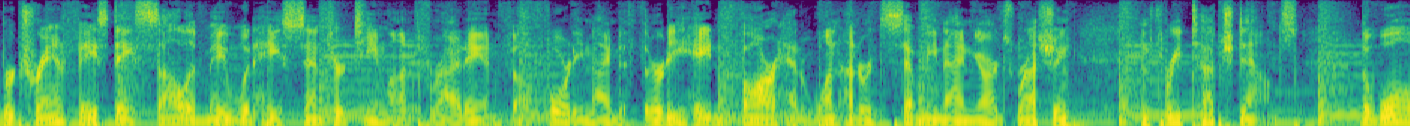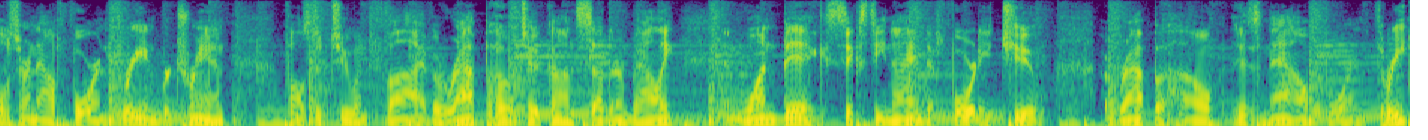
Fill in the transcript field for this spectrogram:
Bertrand faced a solid Maywood Hayes Center team on Friday and fell 49 to 30. Hayden Farr had 179 yards rushing and three touchdowns. The Wolves are now 4 and 3 and Bertrand falls to 2 and 5. Arapahoe took on Southern Valley and won big 69 to 42. Arapahoe is now 4 and 3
